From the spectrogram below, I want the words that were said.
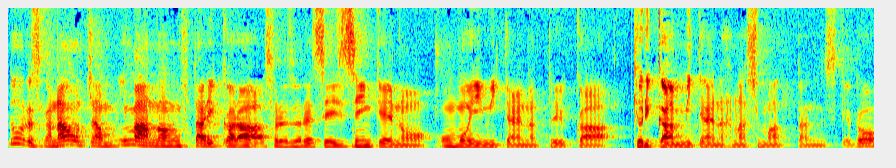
どうですか？奈緒ちゃん今のあの2人からそれぞれ政治選挙への思いみたいなというか距離感みたいな話もあったんですけど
